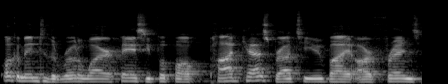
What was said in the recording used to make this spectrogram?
Welcome into the RotoWire Fantasy Football Podcast, brought to you by our friends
